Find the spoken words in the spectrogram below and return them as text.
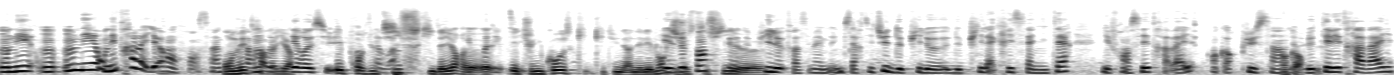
on est, on, est, on est travailleurs en France. Hein, on est travailleurs et productif, ce qui d'ailleurs est une cause qui, qui est un élément et qui je pense que depuis le, enfin c'est même une certitude, depuis, le, depuis la crise sanitaire, les Français travaillent encore plus. hein. Encore le, plus. télétravail,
